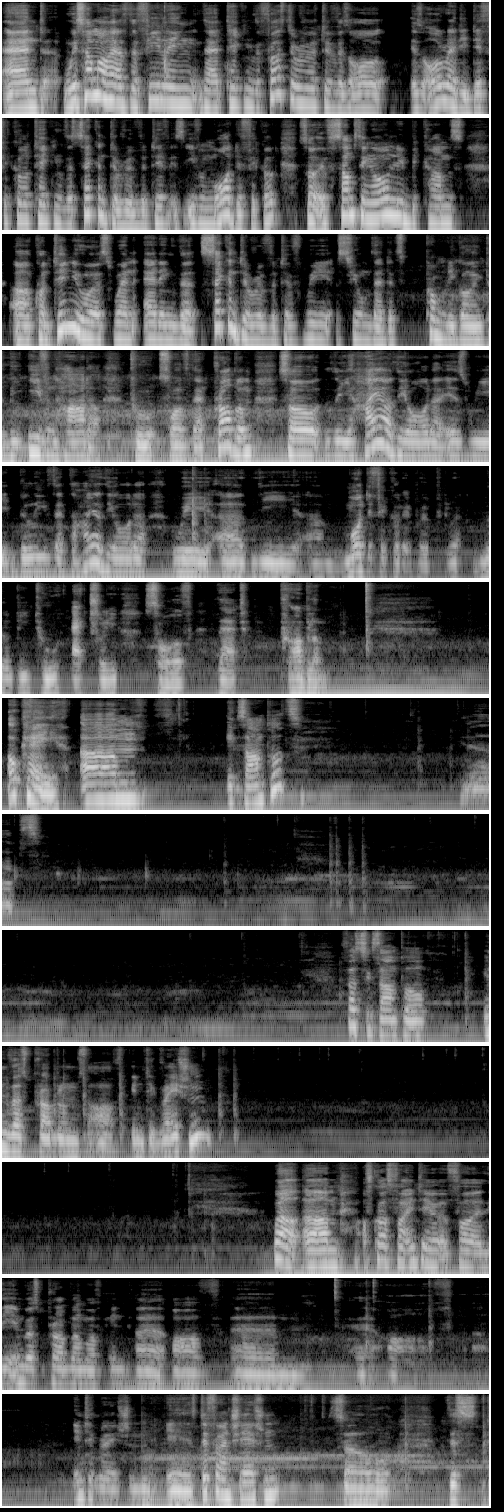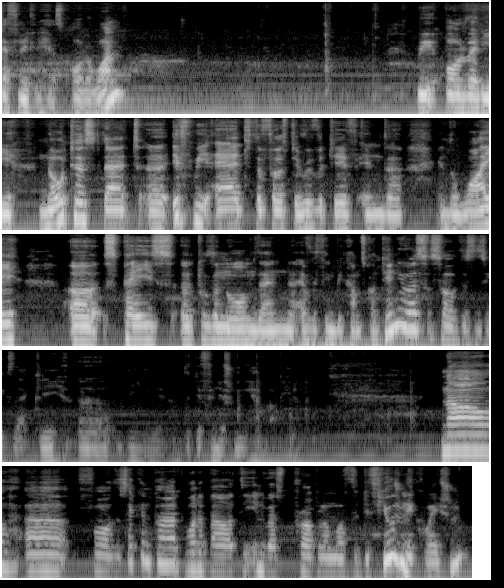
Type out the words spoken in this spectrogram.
And we somehow have the feeling that taking the first derivative is all is already difficult. Taking the second derivative is even more difficult. So if something only becomes uh, continuous when adding the second derivative, we assume that it's probably going to be even harder to solve that problem. So the higher the order is, we believe that the higher the order, we uh, the um, more difficult it will, will be to actually solve that problem. Okay, um, examples. Oops. First example, inverse problems of integration. Well, um, of course, for for the inverse problem of in, uh, of um, uh, of integration is differentiation. So this definitely has order one. We already noticed that uh, if we add the first derivative in the in the y uh, space uh, to the norm, then everything becomes continuous. So this is exactly uh, the, the, definition we have up here. Now, uh, for the second part, what about the inverse problem of the diffusion equation?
